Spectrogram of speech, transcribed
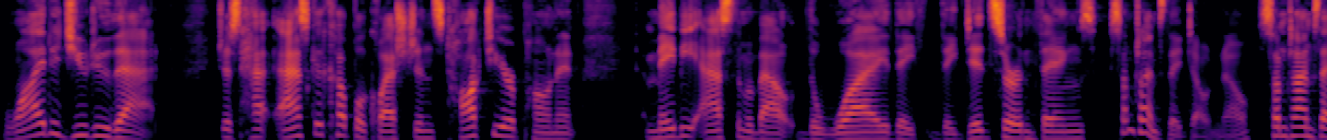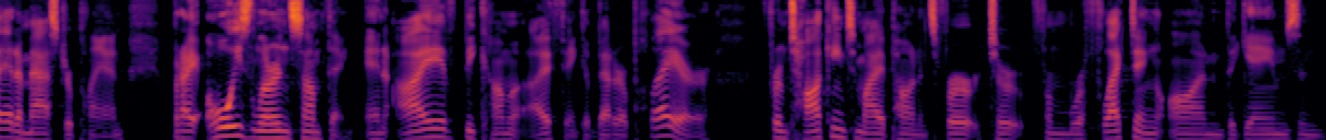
Why did you do that? Just ha- ask a couple questions, talk to your opponent, maybe ask them about the why they they did certain things. Sometimes they don't know. Sometimes they had a master plan, but I always learn something, and I have become, I think, a better player from talking to my opponents for to from reflecting on the games and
